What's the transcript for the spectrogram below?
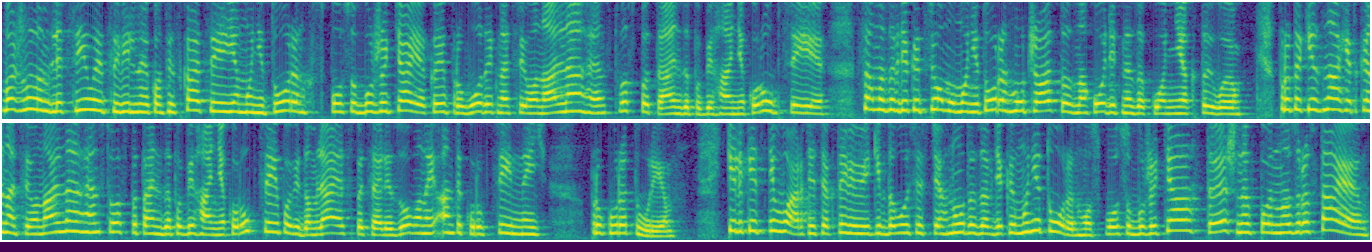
Важливим для цілей цивільної конфіскації є моніторинг способу життя, який проводить Національне агентство з питань запобігання корупції. Саме завдяки цьому моніторингу часто знаходять незаконні активи. Про такі знахідки Національне агентство з питань запобігання корупції повідомляє спеціалізований антикорупційний прокуратурі. Кількість і вартість активів, які вдалося стягнути завдяки моніторингу способу життя, теж невпинно зростає.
